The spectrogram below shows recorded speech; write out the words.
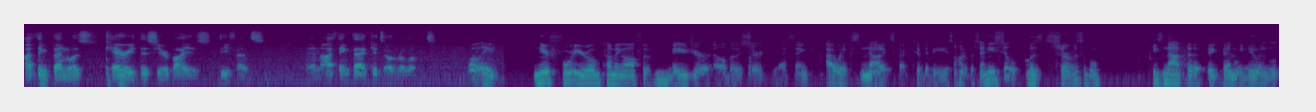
I think Ben was carried this year by his defense, and I think that gets overlooked. Well, near 40 year old coming off of major elbow surgery, I think I would ex- not expect him to be 100%. He still was serviceable he's not the Big Ben we knew and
